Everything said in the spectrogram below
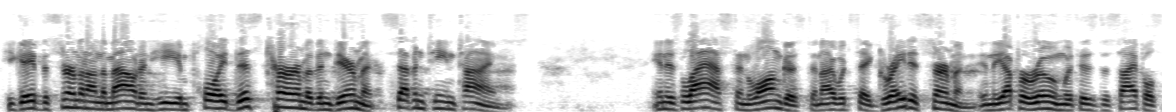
He gave the Sermon on the Mount and he employed this term of endearment 17 times. In his last and longest, and I would say greatest sermon in the upper room with his disciples,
